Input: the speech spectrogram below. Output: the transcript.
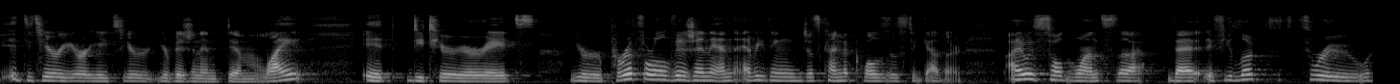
it deteriorates your your vision in dim light. It deteriorates your peripheral vision, and everything just kind of closes together. I was told once that, that if you looked through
